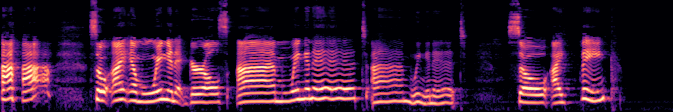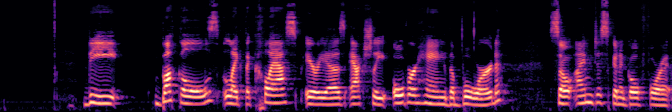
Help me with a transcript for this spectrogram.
so I am winging it, girls. I'm winging it. I'm winging it. So I think the buckles, like the clasp areas, actually overhang the board. So I'm just going to go for it.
